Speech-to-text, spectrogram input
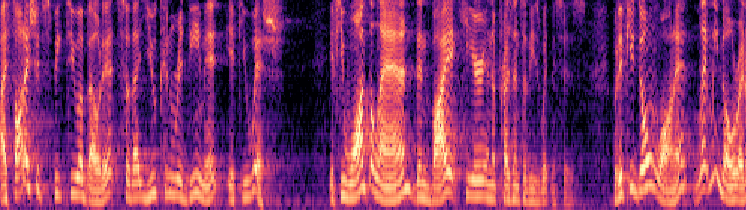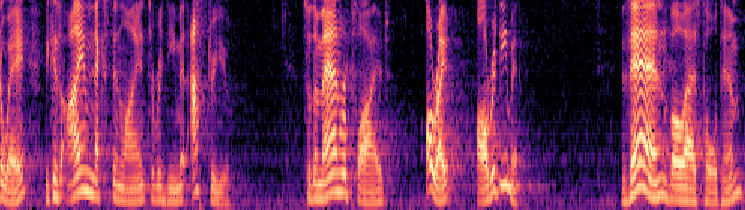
I thought I should speak to you about it so that you can redeem it if you wish. If you want the land, then buy it here in the presence of these witnesses. But if you don't want it, let me know right away, because I am next in line to redeem it after you. So the man replied, All right, I'll redeem it. Then Boaz told him,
